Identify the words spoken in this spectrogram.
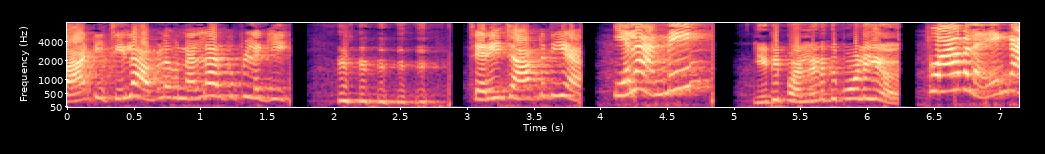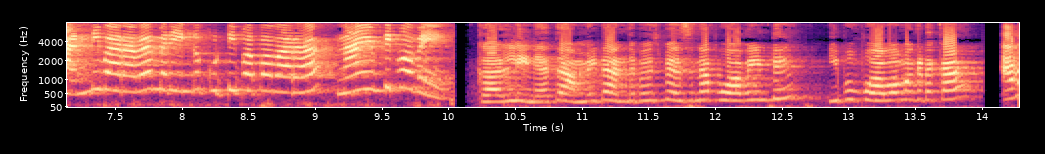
பாட்டி சீலை அவ்வளவு நல்லா இருக்கு பிள்ளைக்கு. சரி அண்ணி? இடி பல்லெடுத்து போலியோ போவல எங்க அண்ணி வரவா மாதிரி எங்க குட்டி பாப்பா வரா நான் எப்படி போவேன் கள்ளி நேத்து அம்மிட்ட அந்த பேச பேசினா போவேன்ட்டு. இப்போ போவாம கிடக்கா? அவ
